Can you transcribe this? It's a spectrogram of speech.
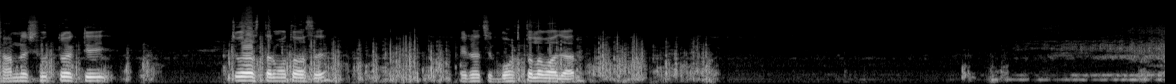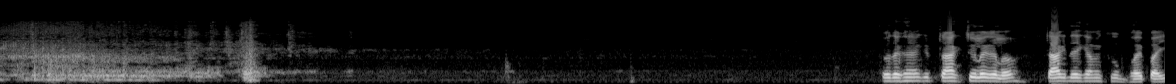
সামনে ছোট্ট একটি চৌরাস্তার মতো আছে, এটা হচ্ছে বটতলা বাজার। তো দেখেন একটি ট্রাক চলে গেল। ট্রাক দেখে আমি খুব ভয় পাই।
